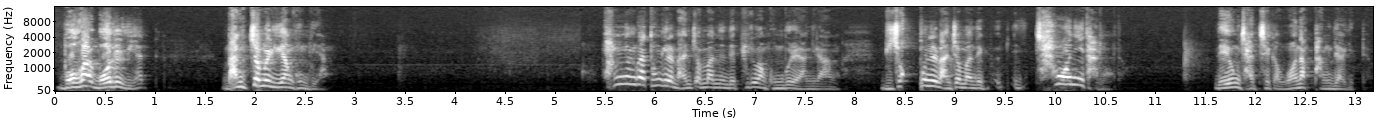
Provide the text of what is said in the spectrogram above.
뭐가, 뭐를 위한? 만점을 위한 공부량. 확률과 통계를 만점 받는데 필요한 공부량이랑 미적분을 만점 받는데 차원이 다릅니다. 내용 자체가 워낙 방대하기 때문에.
